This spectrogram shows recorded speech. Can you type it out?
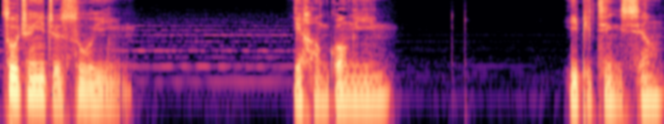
做成一纸素影，一行光阴。一笔静香，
